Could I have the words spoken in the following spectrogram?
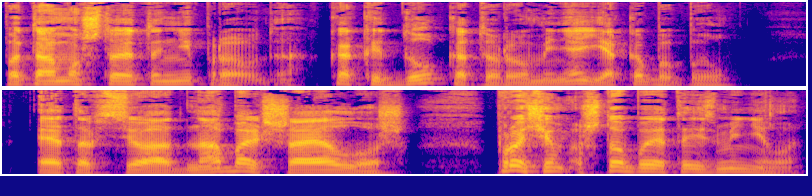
Потому что это неправда. Как и долг, который у меня якобы был. Это все одна большая ложь. Впрочем, что бы это изменило?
